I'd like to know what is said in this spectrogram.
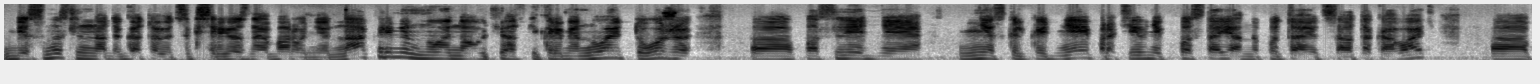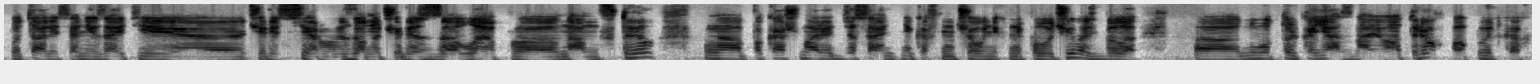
бессмысленны, надо готовиться к серьезной обороне. На Кременной, на участке Кременной тоже последние несколько дней противник постоянно пытается атаковать. Э, пытались они зайти э, через серую зону, через ЛЭП нам в тыл, покошмарить десантников. Ничего у них не получилось. Было Э, ну вот только я знаю о трех попытках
